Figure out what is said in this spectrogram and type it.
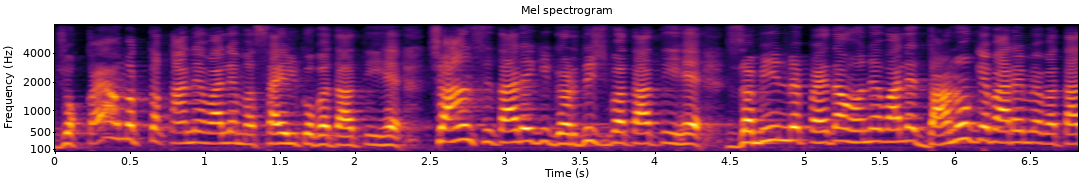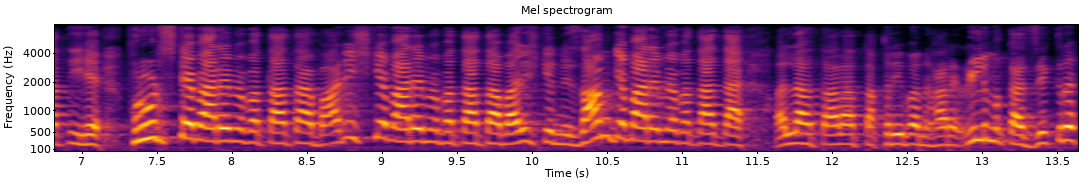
जो क़्यामत तक आने वाले मसाइल को बताती है, चाँद सितारे की गर्दिश बताती है, ज़मीन में पैदा होने वाले दानों के बारे में बताती है, फ्रूट्स के बारे में बताता है, बारिश के बारे में बताता है, बारिश के निज़ाम के बारे में बताता है। अल्लाह ताला तकरीबन हर इल्म का ज़िक्र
